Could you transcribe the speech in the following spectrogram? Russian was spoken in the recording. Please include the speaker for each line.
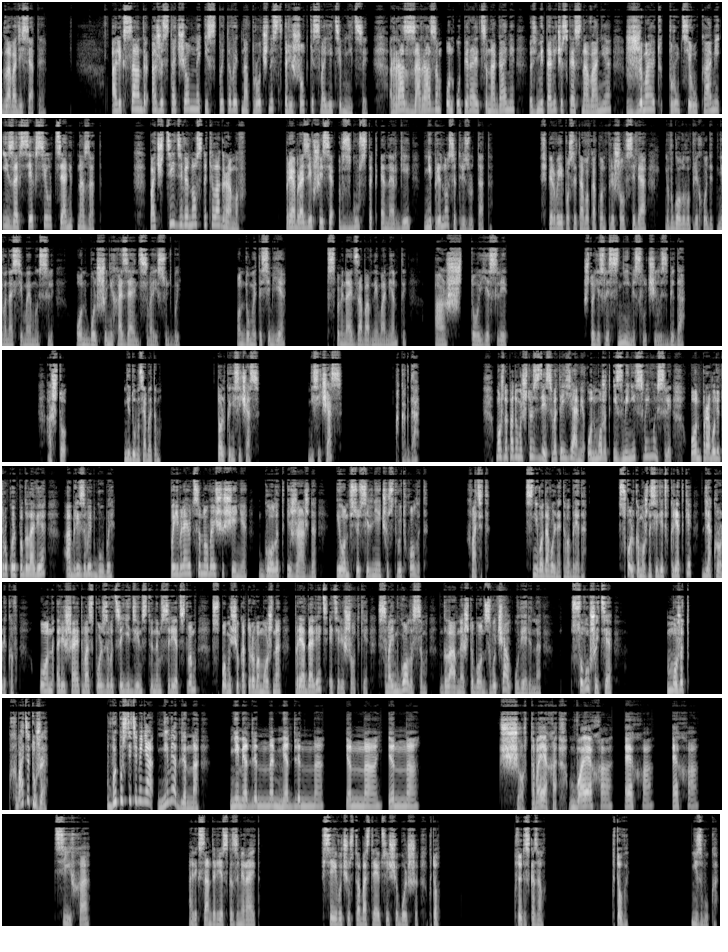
Speaker 1: Глава десятая. Александр ожесточенно испытывает на прочность решетки своей темницы. Раз за разом он упирается ногами в металлическое основание, сжимает прутья руками и изо всех сил тянет назад. Почти 90 килограммов, преобразившийся в сгусток энергии, не приносят результата. Впервые после того, как он пришел в себя, в голову приходит невыносимая мысль. Он больше не хозяин своей судьбы. Он думает о семье, вспоминает забавные моменты. А что если... Что если с ними случилась беда? А что... Не думать об этом. Только не сейчас. Не сейчас? А когда? Можно подумать, что здесь, в этой яме, он может изменить свои мысли. Он проводит рукой по голове, облизывает губы. Появляются новые ощущения — голод и жажда, и он все сильнее чувствует холод. Хватит. С него довольно этого бреда. Сколько можно сидеть в клетке для кроликов? Он решает воспользоваться единственным средством, с помощью которого можно преодолеть эти решетки, своим голосом. Главное, чтобы он звучал уверенно. «Слушайте, может, хватит уже? Выпустите меня немедленно!» Немедленно, медленно, энна, энна. Чёртово эхо! Эхо, эхо, эхо. Тихо. Александр резко замирает. Все его чувства обостряются еще больше. Кто? Кто это сказал? Кто вы? Ни звука.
